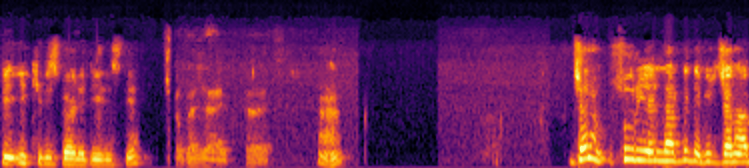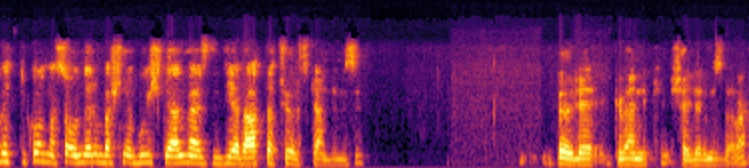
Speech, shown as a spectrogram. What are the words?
İyi ki biz böyle değiliz diye. Çok acayip, evet. Hı Canım Suriyelilerde de bir cenabetlik olmasa onların başına bu iş gelmezdi diye rahatlatıyoruz kendimizi. Böyle güvenlik şeylerimiz de var.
